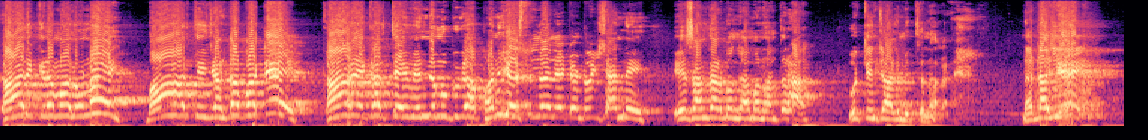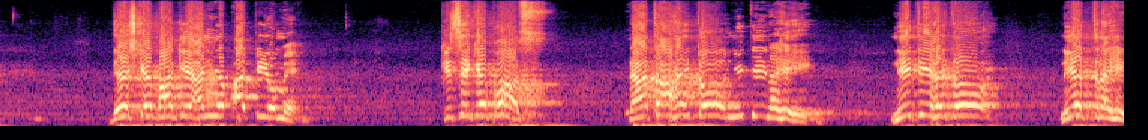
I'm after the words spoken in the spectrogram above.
కార్యక్రమాలు ఉన్నాయి భారతీయ జనతా పార్టీ కార్యకర్త వెన్నెముకగా పనిచేస్తుంది అనేటువంటి విషయాన్ని ఈ సందర్భంగా మనంతరా గుర్తించాలి మిత్రులారా नड्डा जी देश के बाकी अन्य पार्टियों में किसी के पास नेता है तो नीति नहीं नीति है तो नियत नहीं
